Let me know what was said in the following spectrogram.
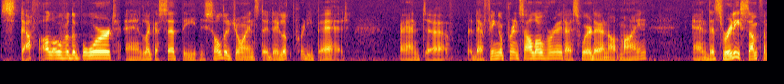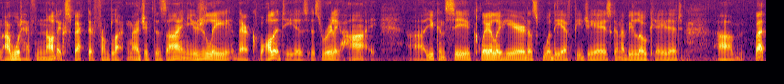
stuff all over the board. And like I said, the, the solder joints, they, they look pretty bad. And uh, there are fingerprints all over it. I swear they are not mine. And that's really something I would have not expected from Blackmagic Design. Usually their quality is, is really high. Uh, you can see clearly here, that's where the FPGA is going to be located. Um, but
